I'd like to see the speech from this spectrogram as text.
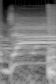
die.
